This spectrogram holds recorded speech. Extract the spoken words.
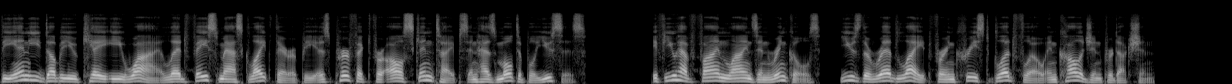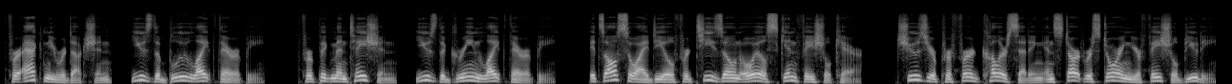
The NEWKEY LED face mask light therapy is perfect for all skin types and has multiple uses. If you have fine lines and wrinkles, use the red light for increased blood flow and collagen production. For acne reduction, use the blue light therapy. For pigmentation, use the green light therapy. It's also ideal for T zone oil skin facial care. Choose your preferred color setting and start restoring your facial beauty.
